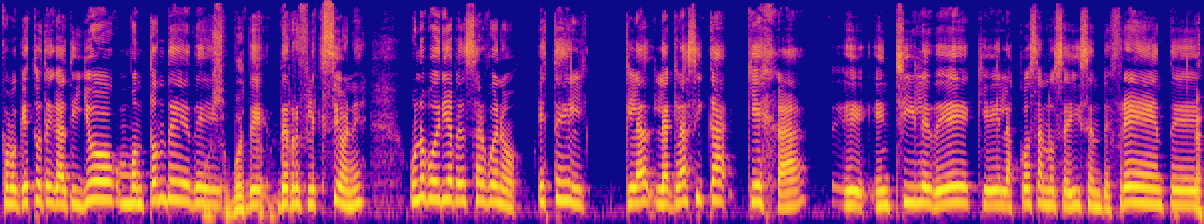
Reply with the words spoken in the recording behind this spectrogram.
como que esto te gatilló un montón de, de- reflexiones, uno podría pensar, bueno, esta es el la clásica queja eh, en Chile de que las cosas no se dicen de frente,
